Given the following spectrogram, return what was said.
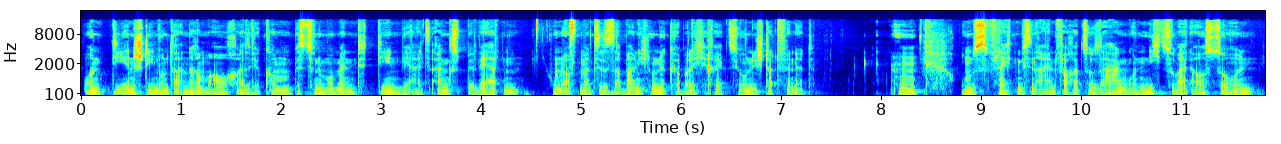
Und die entstehen unter anderem auch, also wir kommen bis zu einem Moment, den wir als Angst bewerten. Und oftmals ist es aber nicht nur eine körperliche Reaktion, die stattfindet. Hm, um es vielleicht ein bisschen einfacher zu sagen und nicht zu weit auszuholen.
